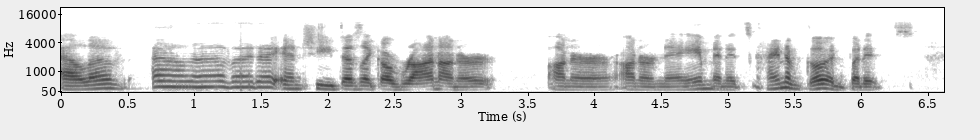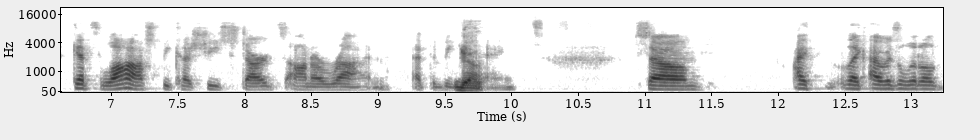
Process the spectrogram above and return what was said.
"Ella, Ella, and she does like a run on her on her on her name, and it's kind of good, but it's gets lost because she starts on a run at the Yeah. beginning. So, I like I was a little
